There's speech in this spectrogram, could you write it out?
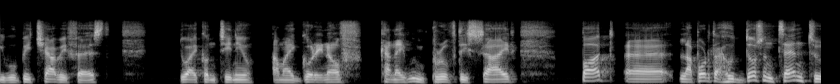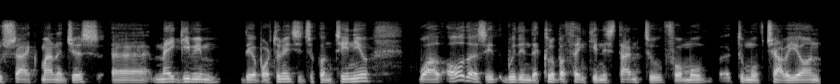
it will be Xavi first do I continue? Am I good enough? Can I improve this side? But uh, Laporta, who doesn't tend to sack managers, uh, may give him the opportunity to continue, while others within the club are thinking it's time to for move to move Xavi on.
